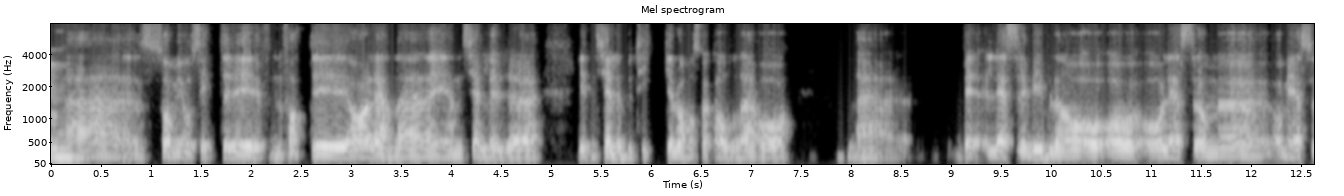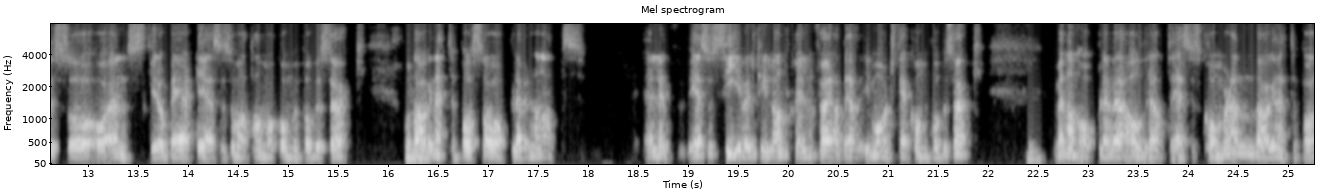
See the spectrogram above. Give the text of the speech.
Mm. Eh, som jo sitter i, fattig og alene i en kjeller, liten kjellerbutikk, eller hva man skal kalle det. og leser i Bibelen og, og, og leser om, uh, om Jesus og, og, ønsker og ber til Jesus om at han må komme på besøk. Og Dagen etterpå så opplever han at Eller Jesus sier vel til han kvelden før at i morgen skal jeg komme på besøk. Men han opplever aldri at Jesus kommer den dagen etterpå.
